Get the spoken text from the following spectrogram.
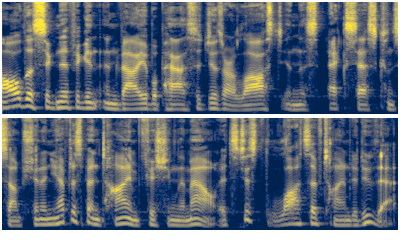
All the significant and valuable passages are lost in this excess consumption, and you have to spend time fishing them out. It's just lots of time to do that.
